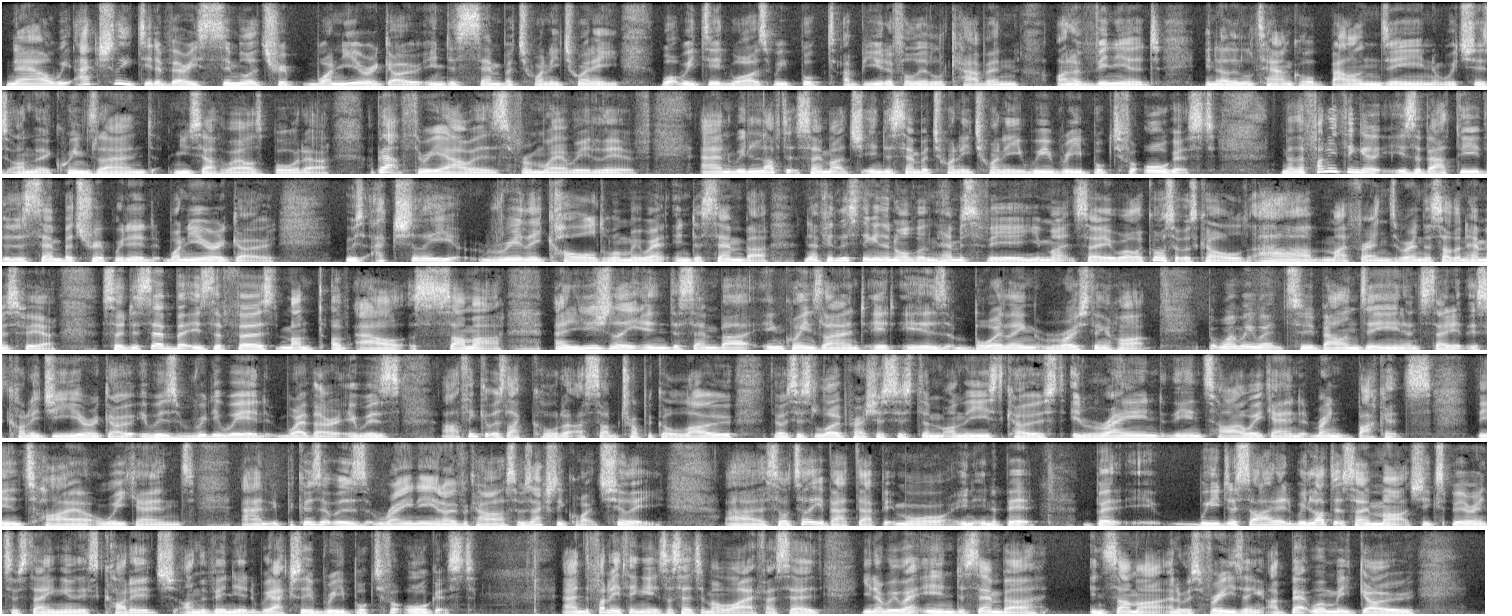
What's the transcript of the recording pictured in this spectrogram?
Now, we actually did a very similar trip one year ago in December 2020. What we did was we booked a beautiful little cabin on a vineyard in a little town called Ballandean, which is on the Queensland New South Wales border, about three hours from where we live. And we loved it so much in December 2020, we rebooked for August. Now, the funny thing is about the, the December trip we did one year ago, it was actually really cold when we went in December. Now, if you're listening in the Northern Hemisphere, you might say, well, of course it was cold. Ah, my friends, we're in the Southern Hemisphere. So, December is the first month of our summer. And usually in December in Queensland, it is boiling, roasting hot. But when we went to Ballandean and stayed at this cottage a year ago, it was really weird weather. It was, I think it was like called a subtropical low. There was this low pressure system on the east coast. It rained the entire weekend. It rained buckets the entire weekend. And because it was rainy and overcast, it was actually quite chilly. Uh, so I'll tell you about that a bit more in, in a bit. But we decided, we loved it so much, the experience of staying in this cottage on the vineyard, we actually rebooked for August. And the funny thing is, I said to my wife, I said, you know, we went in December in summer and it was freezing. I bet when we go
